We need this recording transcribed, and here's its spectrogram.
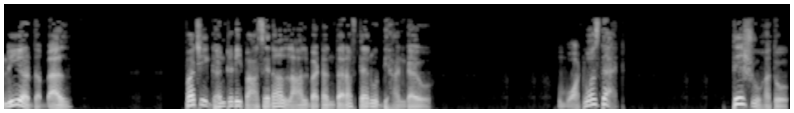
near the bell પછી ઘંટડી પાસેના લાલ બટન તરફ તેનું ધ્યાન ગયું. વોટ વોઝ ધેટ તે શું હતું?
